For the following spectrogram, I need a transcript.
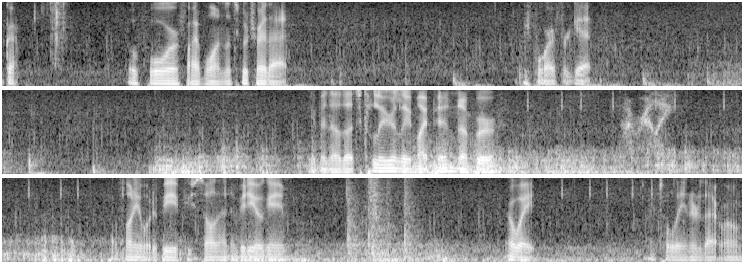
Okay. 0451. Let's go try that. Before I forget. Even though that's clearly my PIN number. Not really. How funny would it be if you saw that in a video game? Oh, wait. I totally entered that wrong.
